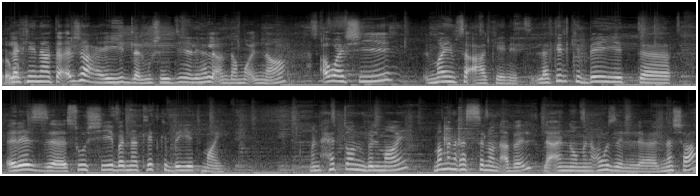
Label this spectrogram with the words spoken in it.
رواق. لكن تارجع عيد للمشاهدين اللي هلا انضموا لنا أول شيء المي مسقعة كانت. لكل كباية آه، رز آه، سوشي بدنا ثلاث كبايات مي. بنحطهم بالمي. ما بنغسلهم قبل لأنه بنعوز النشا.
